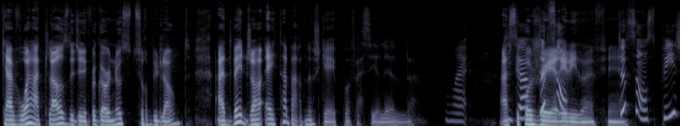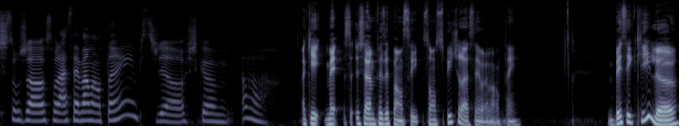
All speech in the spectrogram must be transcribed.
qui a voit la classe de Jennifer Garner turbulente, elle devait être genre, hey, tabarnouche, qu'elle est pas facile, elle. Ouais. Elle sait pas gérer son- les enfants. Tout son speech sur, genre, sur la Saint-Valentin, puis genre, je suis comme. Ah. OK, mais ça, ça me faisait penser. Son speech sur la Saint-Valentin. Basically, là,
